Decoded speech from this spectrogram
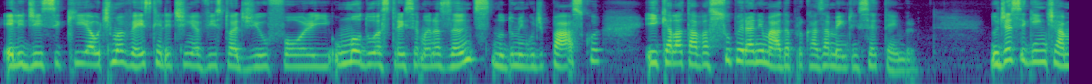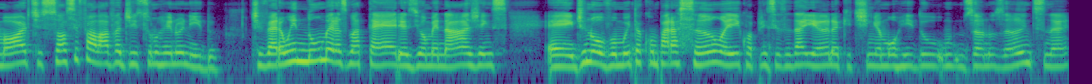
Ele disse que a última vez que ele tinha visto a Jill foi uma ou duas, três semanas antes, no domingo de Páscoa, e que ela estava super animada para o casamento em setembro. No dia seguinte à morte, só se falava disso no Reino Unido. Tiveram inúmeras matérias e homenagens. É, de novo, muita comparação aí com a princesa Diana, que tinha morrido uns anos antes, né?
